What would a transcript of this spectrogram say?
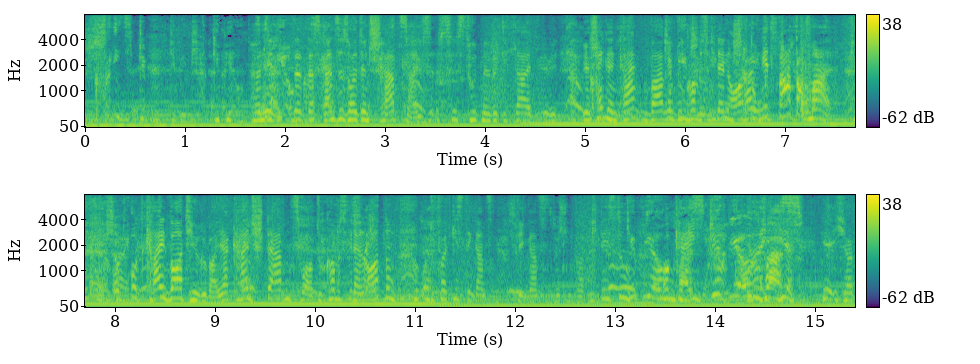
Scheiße. Gib, gib gib ihr hören Sie, das, das Ganze sollte ein Scherz sein. Es, es, es tut mir wirklich leid. Wir, wir schicken einen Krankenwagen und du kommst wieder in Ordnung. Jetzt wart doch mal! Und, und kein Wort hierüber, ja? Kein Sterbenswort. Du kommst wieder in Ordnung und du vergisst den ganzen, den ganzen Zwischenfall. Verstehst du? Gib ihr irgendwas, Okay, gib ihr irgendwas. Hier, hier ich hab,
